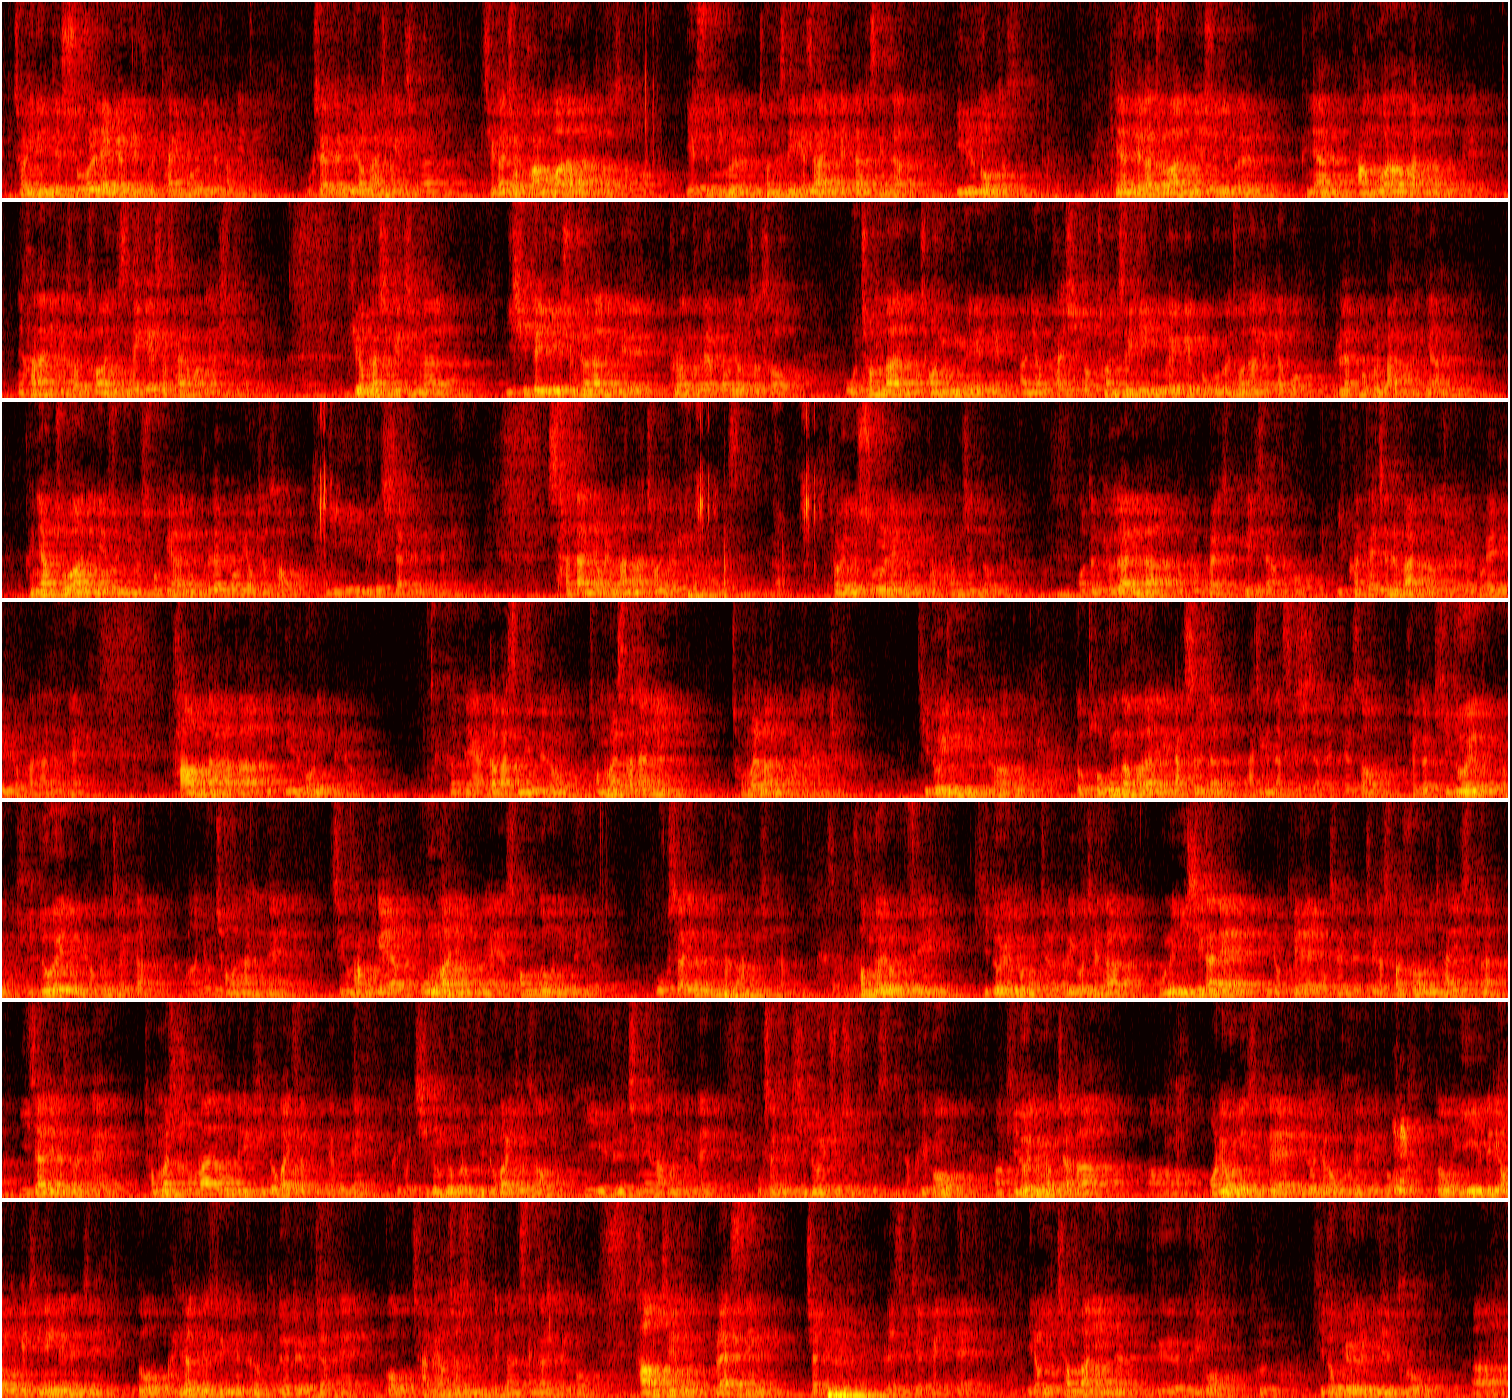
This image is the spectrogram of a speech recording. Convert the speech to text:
저희는 이제 24명이 풀타임으로 일을 합니다. 목사님들 기억하시겠지만 제가 저 광고 하나 만들어서 예수님을 전 세계에서 알리겠다는 생각 일도 없었습니다. 그냥 내가 좋아하는 예수님을 그냥 광고 하나 만들었는데 그냥 하나님께서 전 세계에서 사용하게 하시더라고요. 기억하시겠지만 이 시대 예수 전하는 게 그런 플랫폼이 없어서 5천만 전 국민에게 아니요 80억 전 세계 인구에게 복음을 전하겠다고 플랫폼을 만든 게 아닙니다. 그냥 좋아하는 예수님을 소개하는 플랫폼이 없어서 이 일들을 시작했는데 사단이 얼마나 저희를 방해하겠습니까? 저희는 24명이 다 평신도입니다. 어떤 교단이나 또 교파에 속해 있지 않고 이 컨텐츠를 만들어서 저희는 보내드릴 역할을 하는데 다음 나라가 일본인데요. 그런데 아까 말씀드린 대로 정말 사단이 정말 많은 방해를 합니다. 기도의 힘이 필요하고 또 복음 광고라는 게 낯설잖아요. 아직은 낯설시잖아요. 그래서 저희가 기도의 동역, 기도의 동역은 저희가 어, 요청을 하는데 지금 한국에 약 5만 여 분의 성도님들이 목사님들은 별로 안 계시더라고요. 성도 여러분들이 기도의 동역자 그리고 제가 오늘 이 시간에 이렇게 목사님들 제가 설 수 없는 자리지만 이 자리를 설 때 정말 수많은 분들이 기도가 있었기 때문에 그리고 지금도 그 기도가 있어서 이 일들을 진행하고 있는데 목사님들 기도해 주셨으면 좋겠습니다. 그리고 어, 기도의 동역자가 어, 어려운 일 있을 때 기도 제목 보내드리고 또 이 일들이 어떻게 진행되는지 또 알려드릴 수 있는 그런 기도의 동역자한테 꼭 참여하셨으면 좋겠다는 생각이 들고 다음 질문 블레싱 재팬 블레싱 재팬인데 1억 2천만이 있는 그 그리고 불- 기독교율 1% 아,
